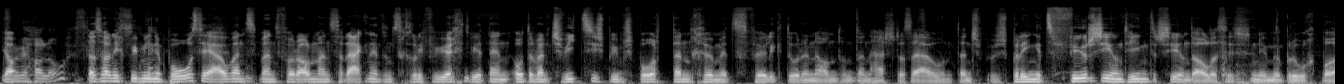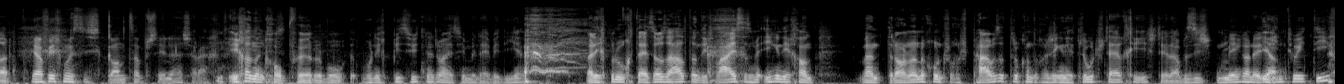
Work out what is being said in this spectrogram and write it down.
ja, Hallo? das habe ich bei meinen Bose auch, wenn's, wenn's, vor allem wenn es regnet und es ein bisschen feucht wird, dann, oder wenn die Schweiz ist beim Sport, dann kommen es völlig durcheinander und dann hast du das auch und dann springen es Fürschi und Hinterschi und alles ist nicht mehr brauchbar. Ja, vielleicht muss ich es ganz abstellen, hast recht. Ich habe einen Kopfhörer, wo, wo ich bis heute nicht weiss, wie man den bedient. Weil ich brauche den so selten und ich weiss, dass man irgendwie kann wenn du dran kommst, du kannst Pause drücken und du kannst irgendwie die Lautstärke einstellen. Aber es ist mega nicht ja. intuitiv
